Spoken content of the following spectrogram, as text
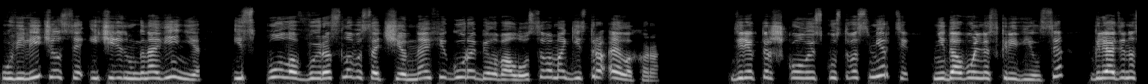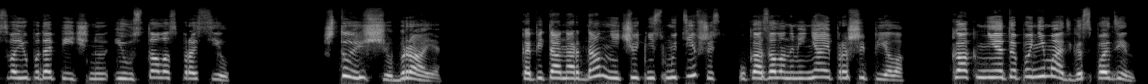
увеличился, и через мгновение из пола выросла высоченная фигура беловолосого магистра Элохора. Директор школы искусства смерти недовольно скривился, глядя на свою подопечную, и устало спросил. «Что еще, Брая?» Капитан Ардан, ничуть не смутившись, указала на меня и прошипела. «Как мне это понимать, господин?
